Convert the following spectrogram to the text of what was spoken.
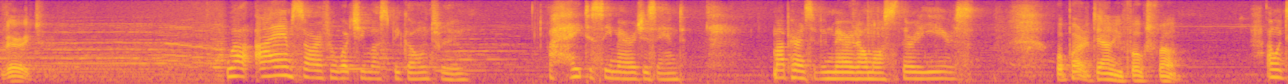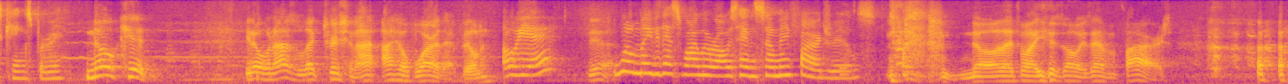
Very true. Well, I am sorry for what you must be going through. I hate to see marriages end. My parents have been married almost 30 years. What part of town are you folks from? I went to Kingsbury. No kidding. You know, when I was an electrician, I, I helped wire that building. Oh, yeah? Yeah. Well, maybe that's why we were always having so many fire drills. no, that's why you was always having fires.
